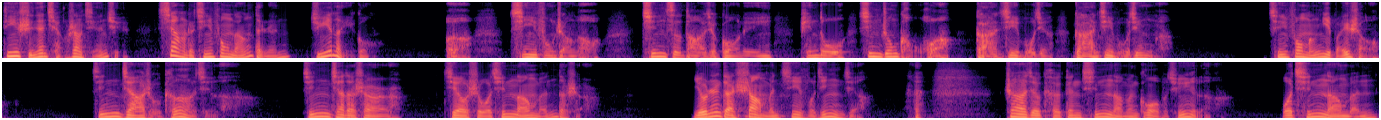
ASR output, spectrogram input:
第一时间抢上前去，向着清风狼等人鞠了一躬：“呃，清风长老亲自大驾光临，平度心中恐慌，感激不尽，感激不尽啊！”秦风能一摆手：“金家主客气了，金家的事儿就是我青囊门的事儿。有人敢上门欺负金家，哼！”这就可跟青囊门过不去了，我青囊门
